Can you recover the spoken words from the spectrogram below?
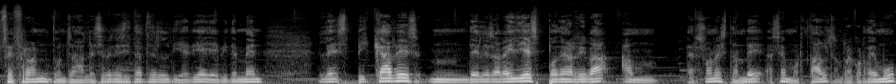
fer front doncs, a les seves necessitats del dia a dia i, evidentment, les picades mm, de les abelles poden arribar amb persones també a ser mortals, recordem-ho,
